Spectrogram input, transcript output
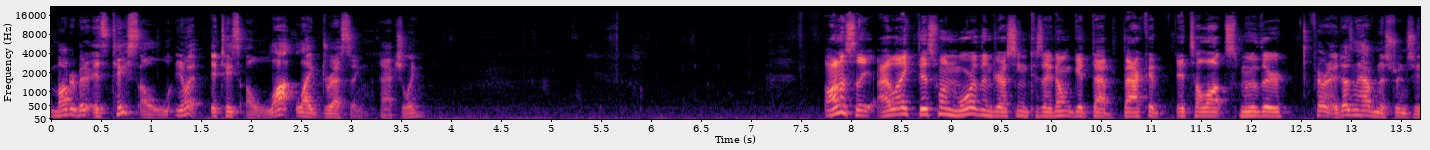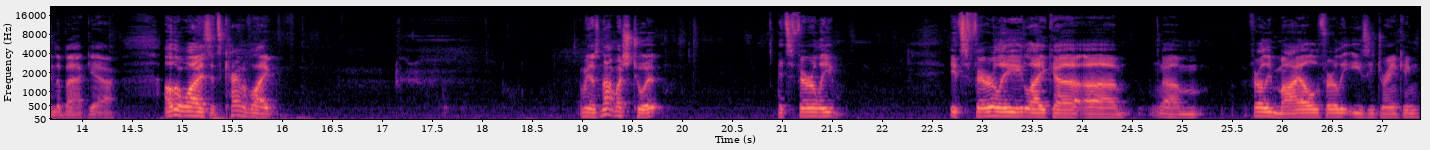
Moderate bitter. It tastes a you know what? It tastes a lot like dressing actually. Honestly, I like this one more than dressing because I don't get that back. It's a lot smoother. Fair enough. It doesn't have an astringency in the back, yeah. Otherwise, it's kind of like. I mean, there's not much to it. It's fairly. It's fairly like a, uh, um, fairly mild, fairly easy drinking,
